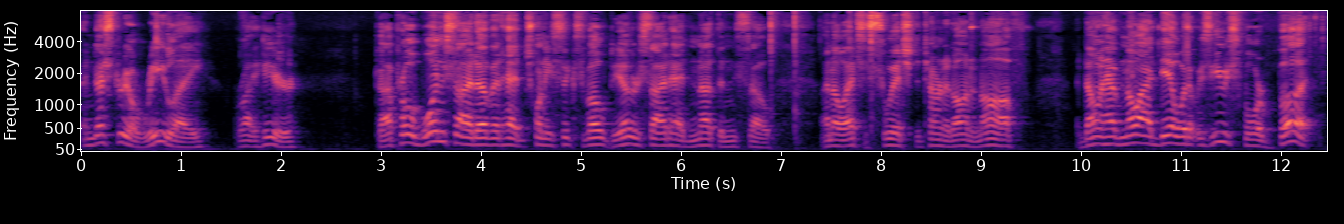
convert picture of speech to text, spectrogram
industrial relay right here. I probed one side of it had 26 volt. The other side had nothing. So I know that's a switch to turn it on and off. I don't have no idea what it was used for, but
